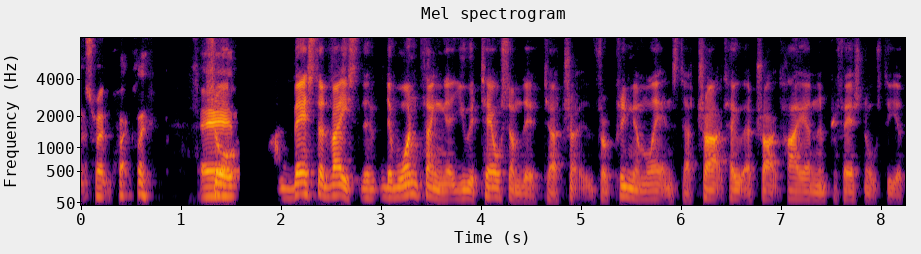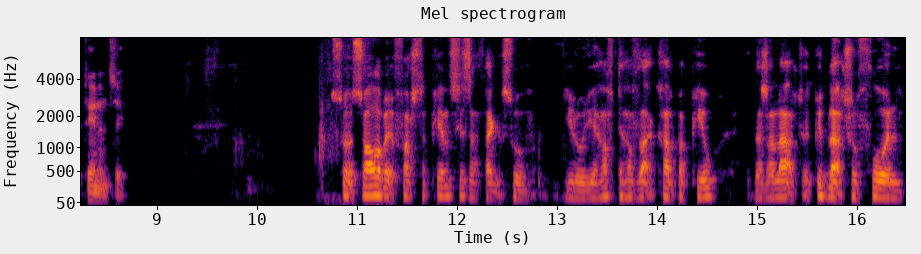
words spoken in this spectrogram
It's went quickly. So, uh, best advice: the, the one thing that you would tell somebody to attract for premium lettings to attract how to attract higher earning professionals to your tenancy. So it's all about first appearances, I think. So you know you have to have that curb appeal. There's a, nat- a good natural flow in,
